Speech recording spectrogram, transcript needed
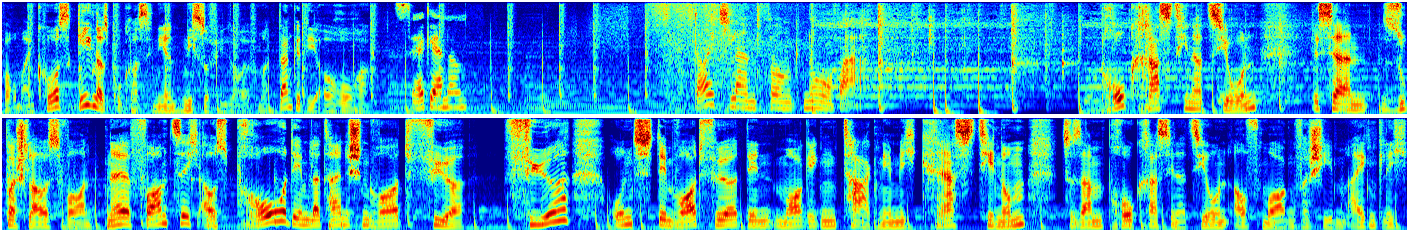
warum ein Kurs gegen das Prokrastinieren nicht so viel geholfen hat. Danke dir, Aurora. Sehr gerne. Deutschlandfunk Nova. Prokrastination ist ja ein super schlaues Wort. Ne? Formt sich aus pro, dem lateinischen Wort für für und dem Wort für den morgigen Tag, nämlich Crastinum, zusammen Prokrastination auf morgen verschieben. Eigentlich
